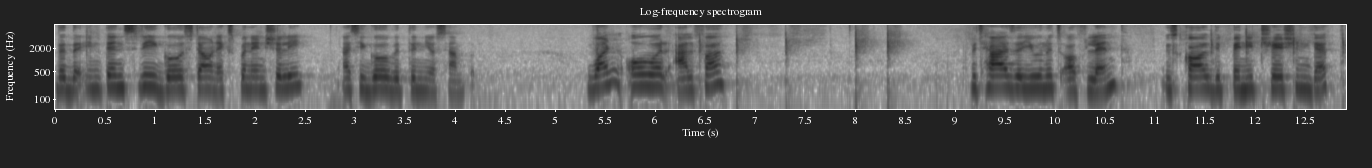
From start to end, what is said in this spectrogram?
that the intensity goes down exponentially as you go within your sample. 1 over alpha which has the units of length is called the penetration depth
